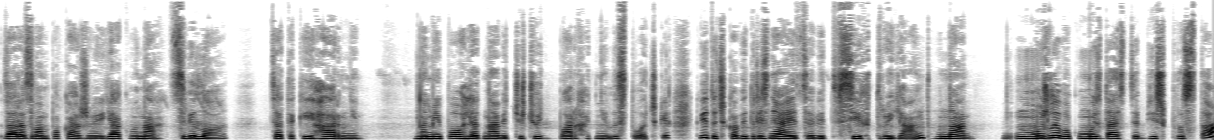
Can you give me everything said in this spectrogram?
Зараз вам покажу, як вона цвіла. Це такі гарні, на мій погляд, навіть чуть-чуть бархатні листочки. Квіточка відрізняється від всіх троянд. Вона, можливо, комусь дасться більш проста,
